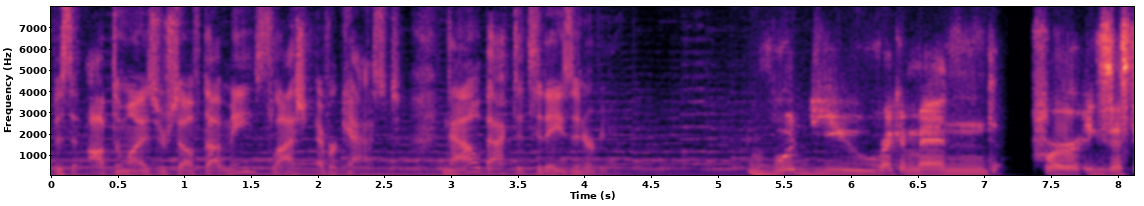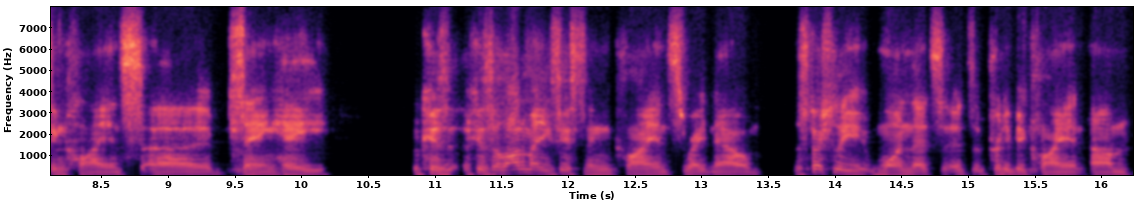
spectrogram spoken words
visit optimizeyourself.me slash Evercast. Now back to today's interview. Would you recommend for existing clients uh, saying, hey, because because a lot of my existing clients right now, especially one that's it's a pretty big client, um,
